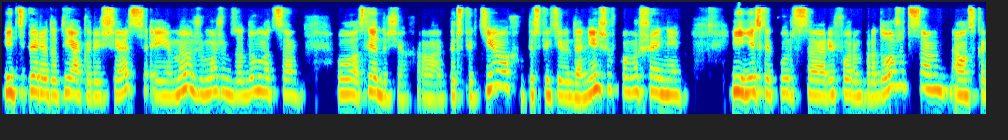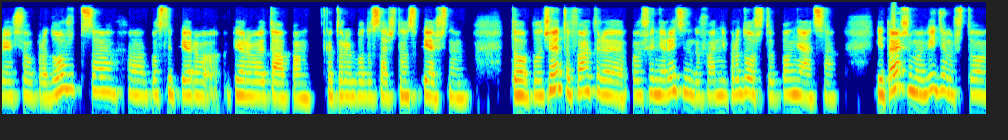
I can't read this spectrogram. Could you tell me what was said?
И теперь этот якорь исчез, и мы уже можем задуматься о следующих перспективах, перспективах дальнейших повышений. И если курс реформ продолжится, а он, скорее всего, продолжится после первого, первого этапа, который был достаточно успешным, то, получается, факторы меры повышения рейтингов, они продолжат выполняться. И также мы видим, что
